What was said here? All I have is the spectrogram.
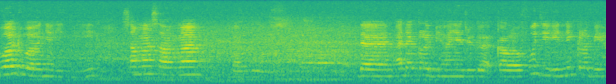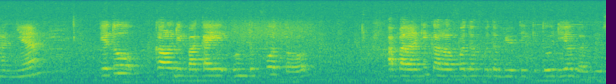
dua-duanya ini sama-sama bagus. Dan ada kelebihannya juga. Kalau Fuji ini kelebihannya tuh kalau dipakai untuk foto apalagi kalau foto-foto beauty gitu dia bagus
